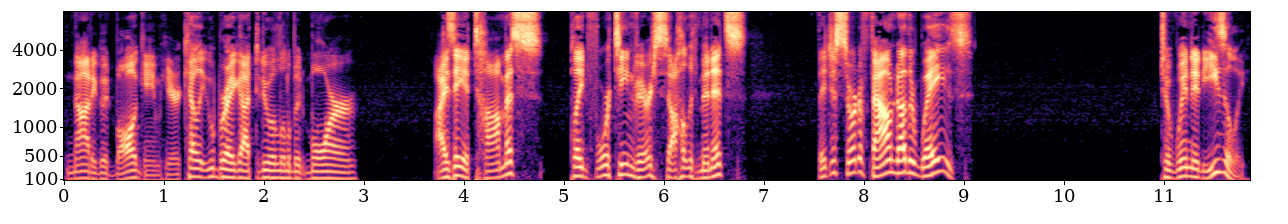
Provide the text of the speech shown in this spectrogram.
not a good ball game here. Kelly Oubre got to do a little bit more. Isaiah Thomas played 14 very solid minutes. They just sort of found other ways to win it easily,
